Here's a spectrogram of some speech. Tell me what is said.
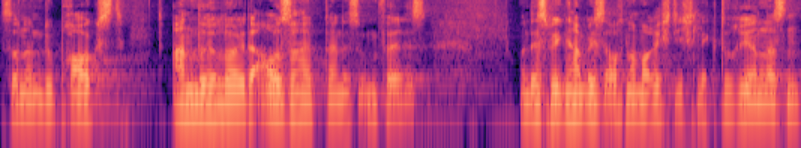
sondern du brauchst andere Leute außerhalb deines Umfeldes. Und deswegen habe ich es auch nochmal richtig lektorieren lassen.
